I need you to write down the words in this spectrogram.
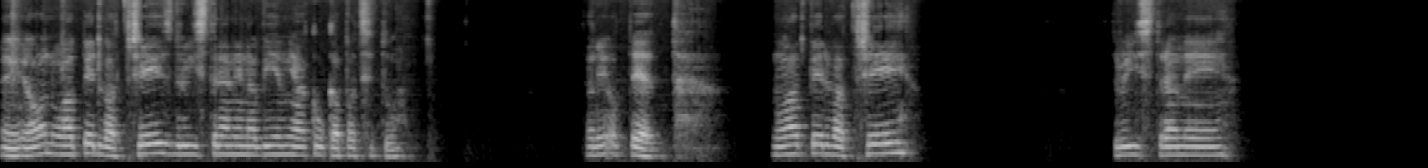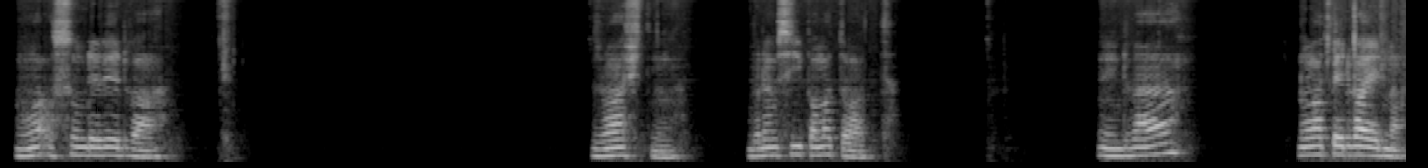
Jo, 0523, z druhé strany nabíjem nějakou kapacitu. Tady opět 0523, z druhé strany 0892. Zvláštní. Budeme si ji pamatovat. 2 0521.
